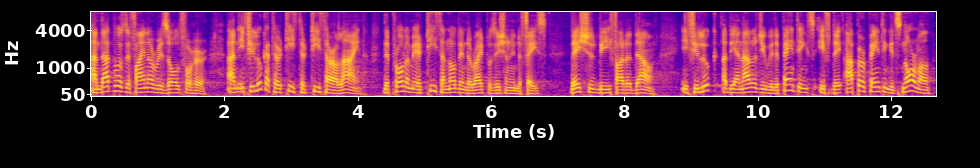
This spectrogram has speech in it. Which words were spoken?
and that was the final result for her. And if you look at her teeth, her teeth are aligned. The problem, her teeth are not in the right position in the face. They should be farther down. If you look at the analogy with the paintings, if the upper painting is normal,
